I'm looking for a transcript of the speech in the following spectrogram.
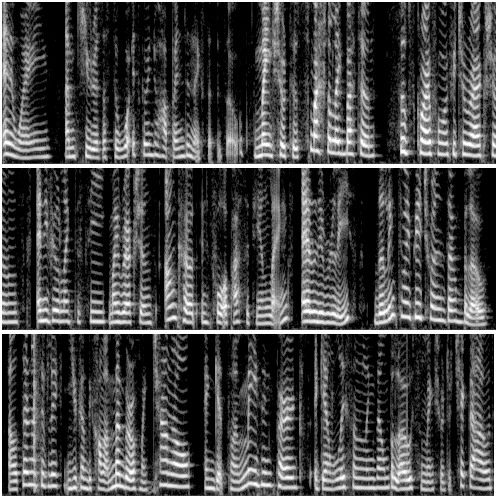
Anyways, I'm curious as to what is going to happen in the next episode. Make sure to smash the like button, subscribe for my future reactions, and if you'd like to see my reactions uncut in full opacity and length, early released, the link to my Patreon is down below. Alternatively, you can become a member of my channel and get some amazing perks. Again, listen link down below, so make sure to check that out.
